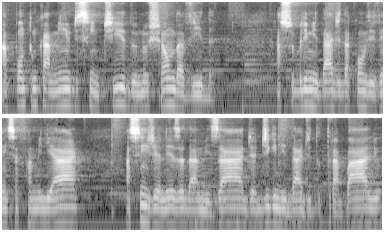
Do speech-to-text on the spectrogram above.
aponta um caminho de sentido no chão da vida, a sublimidade da convivência familiar, a singeleza da amizade, a dignidade do trabalho,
